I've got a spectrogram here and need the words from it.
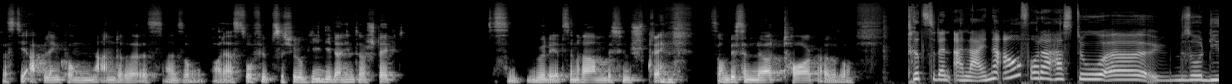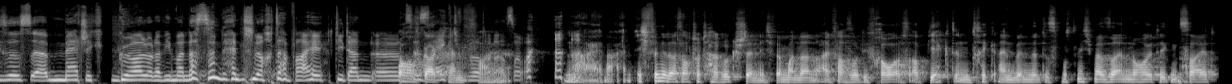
dass die Ablenkung eine andere ist. Also, boah, da ist so viel Psychologie, die dahinter steckt. Das würde jetzt den Rahmen ein bisschen sprengen. So ein bisschen Nerd-Talk, also. Trittst du denn alleine auf oder hast du äh, so dieses äh, Magic Girl oder wie man das so nennt noch dabei, die dann äh, oh, auf gar keinen wird Fall. oder so? Nein, nein. Ich finde das auch total rückständig, wenn man dann einfach so die Frau als Objekt in einen Trick einbindet. Das muss nicht mehr sein in der heutigen Zeit.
